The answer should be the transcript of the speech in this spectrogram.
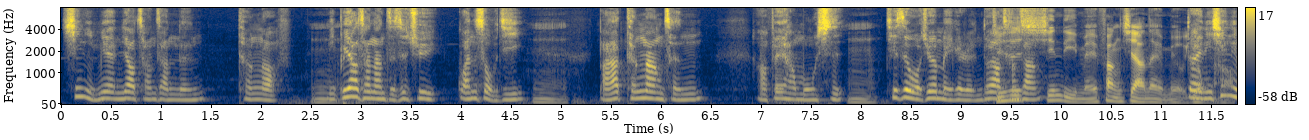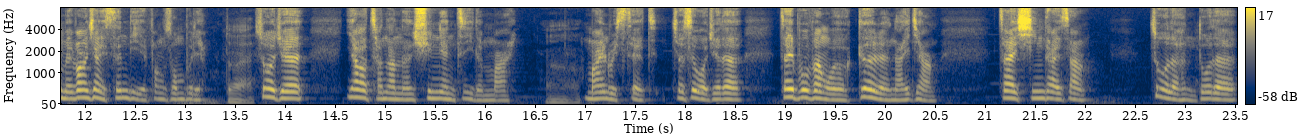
心里面要常常能 turn off，嗯，你不要常常只是去关手机，嗯，把它 turn on 成。啊，飞航模式。嗯，其实我觉得每个人都要常常心里没放下，那也没有用。对，你心里没放下，你身体也放松不了。对，所以我觉得要常常能训练自己的 mind，嗯，mind reset，就是我觉得这一部分，我个人来讲，在心态上做了很多的，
